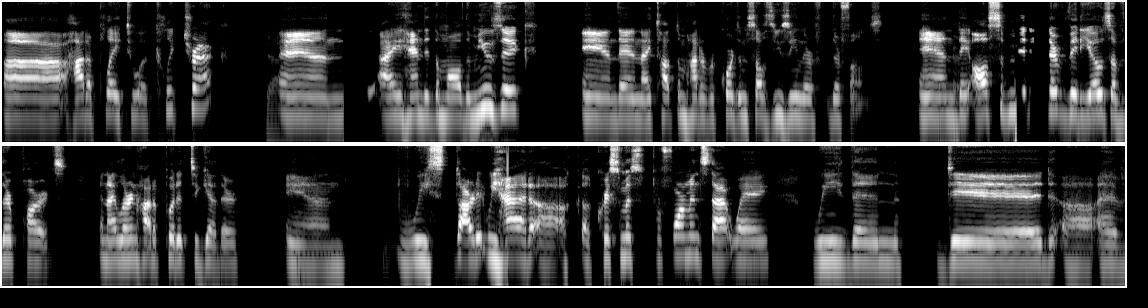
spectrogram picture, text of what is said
uh, how to play to a click track, yeah. and I handed them all the music, and then I taught them how to record themselves using their their phones. And okay. they all submitted their videos of their parts, and I learned how to put it together. And we started. We had a, a Christmas performance that way. We then did uh, I have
